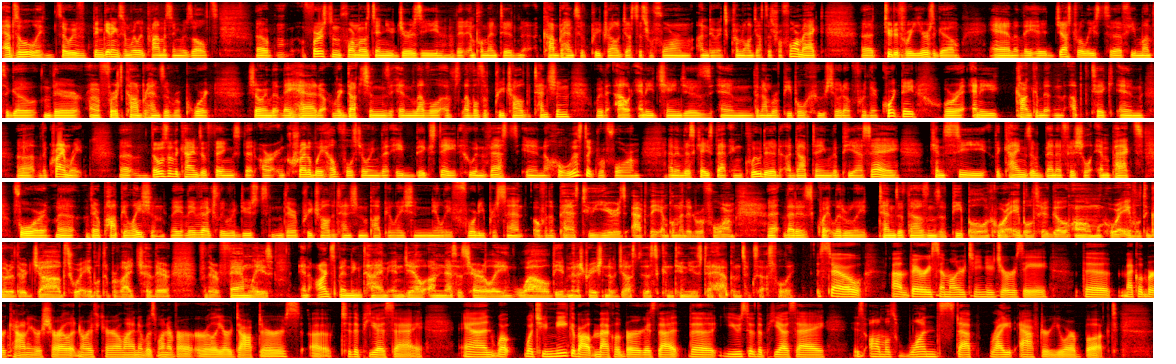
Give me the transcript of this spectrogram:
Absolutely. So we've been getting some really promising results. Uh, first and foremost in New Jersey that implemented comprehensive pretrial justice reform under its Criminal Justice Reform Act uh, two to three years ago. And they had just released a few months ago their uh, first comprehensive report showing that they had reductions in level of levels of pretrial detention without any changes in the number of people who showed up for their court date or any concomitant uptick in uh, the crime rate. Uh, those are the kinds of things that are incredibly helpful, showing that a big state who invests in holistic reform, and in this case, that included adopting the PSA, can see the kinds of beneficial impacts for uh, their population. They, have actually reduced their pretrial detention population nearly 40% over the past two years after they implemented reform. Uh, that is quite literally tens of thousands of people who are able to go home, who are able to go to their jobs, who are able to provide to their, for their families, and aren't spending time in jail unnecessarily while the administration of justice continues to happen successfully. So, um, very similar to New Jersey. The Mecklenburg County or Charlotte, North Carolina was one of our earlier adopters uh, to the PSA. And what, what's unique about Mecklenburg is that the use of the PSA is almost one step right after you are booked.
